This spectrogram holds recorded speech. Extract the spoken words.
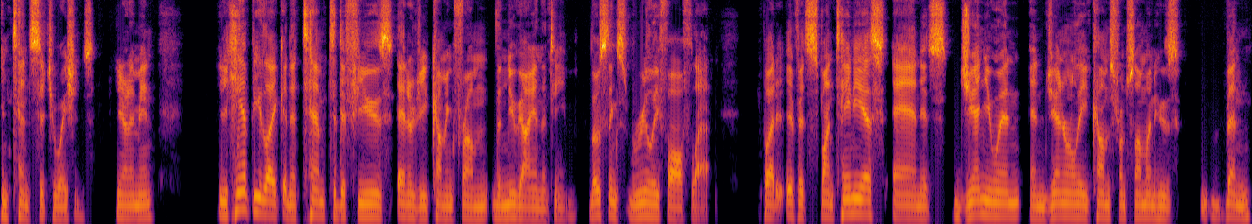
intense situations. You know what I mean? You can't be like an attempt to diffuse energy coming from the new guy in the team. Those things really fall flat. But if it's spontaneous and it's genuine and generally comes from someone who's been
